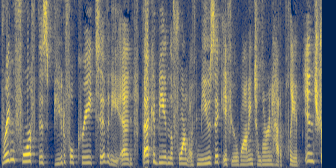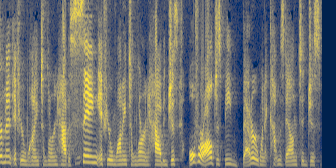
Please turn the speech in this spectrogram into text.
bring forth this beautiful creativity. And that could be in the form of music if you're wanting to learn how to play an instrument, if you're wanting to learn how to sing, if you're wanting to learn how to just overall just be better when it comes down to just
